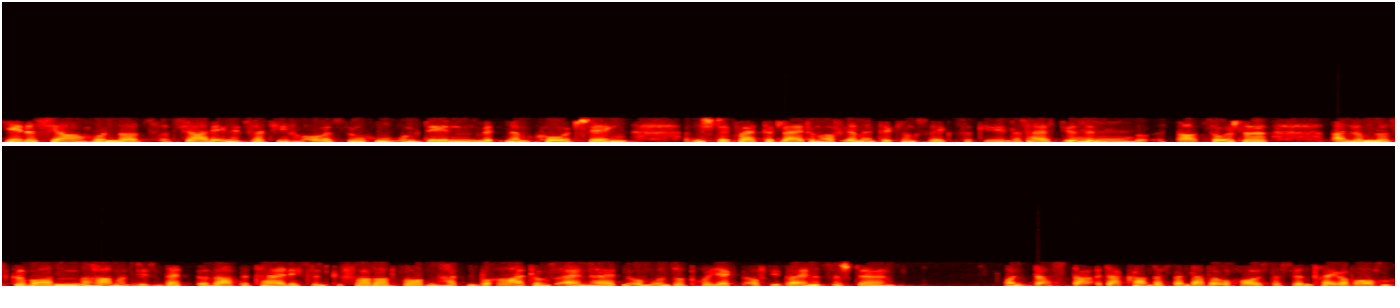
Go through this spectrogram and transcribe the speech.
jedes Jahr 100 soziale Initiativen aussuchen, um denen mit einem Coaching ein Stück weit Begleitung auf ihrem Entwicklungsweg zu gehen. Das heißt, wir mhm. sind Start Social Alumnus geworden, haben uns an diesem Wettbewerb beteiligt, sind gefördert worden, hatten Beratungseinheiten, um unser Projekt auf die Beine zu stellen. Und das, da, da kam das dann dabei auch raus, dass wir einen Träger brauchen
